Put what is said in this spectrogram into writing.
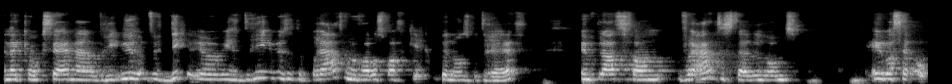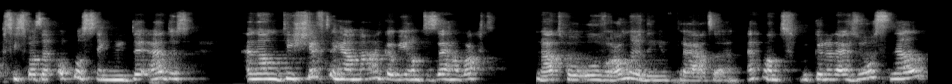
En dat ik ook zei na drie uur, verdikken we weer drie uur zitten praten over alles wat verkeerd in ons bedrijf. In plaats van vragen te stellen rond, wat zijn opties, wat zijn oplossingen nu? hè? Dus, en dan die shift te gaan maken weer om te zeggen, wacht, laten we over andere dingen praten. Hè? Want we kunnen daar zo snel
